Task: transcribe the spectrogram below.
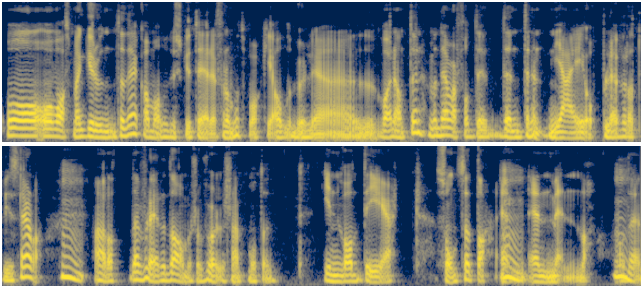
Og, og hva som er grunnen til det, kan man diskutere fram og tilbake i alle mulige varianter. Men det er i hvert fall det, den trenden jeg opplever at vi ser, da. Mm. Er at det er flere damer som føler seg på en måte invadert sånn sett, da, enn Mm. enn menn, da. Og det,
